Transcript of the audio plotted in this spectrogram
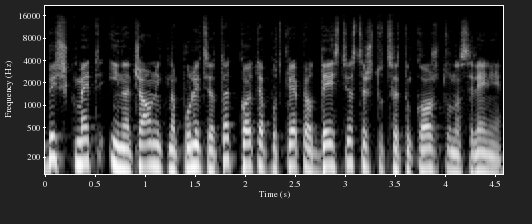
биш кмет и началник на полицията, който е подкрепял действия срещу цветнокожото население.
